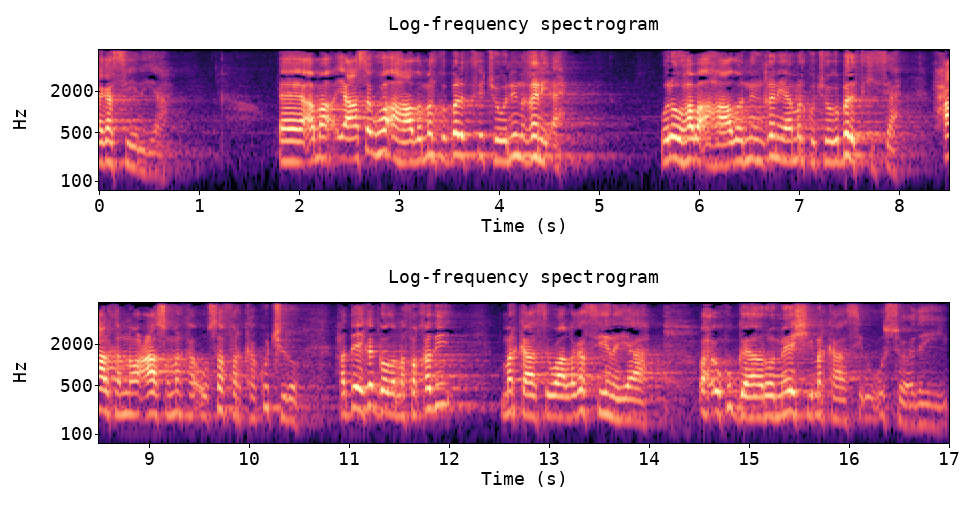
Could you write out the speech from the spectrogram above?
laga siinaya ama isagu ha ahaado markuu beledkiisa joogo nin hani ah. Walow haba ahaado nin hani ah markuu joogo beledkiisa. Xaalka noocaasu marka uu safarka ku jiro haddii ay ka goodo nafaqadii markaasi waa laga siinayaa. Wax uu ku gaaro meeshii markaasi uu u socday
